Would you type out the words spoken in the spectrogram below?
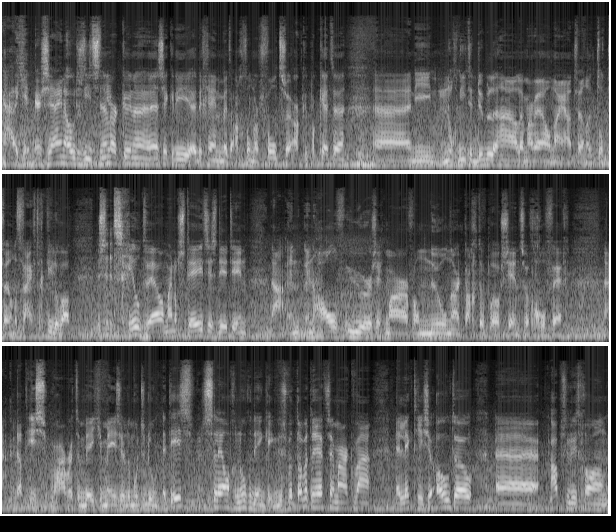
ja, je, er zijn auto's die het sneller kunnen. Zeker die, eh, degene met de 800 volt accupakketten. Uh, die nog niet de dubbele halen, maar wel nou ja, 200 tot 250 kilowatt. Dus het scheelt wel, maar nog steeds is dit in nou, een, een half uur zeg maar, van 0 naar 80 procent, zo grofweg. Nou, dat is waar we het een beetje mee zullen moeten doen. Het is snel genoeg, denk ik. Dus wat dat betreft, zeg maar, qua elektrische auto, uh, absoluut gewoon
